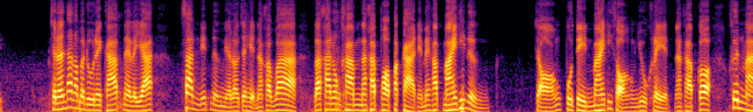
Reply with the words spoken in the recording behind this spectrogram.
1,290 ฉะนั้นถ้าเรามาดูในกราฟในระยะสั้นนิดนึงเนี่ยเราจะเห็นนะครับว่าราคาทองคำนะครับพอประกาศเห็นไหมครับไม้ที่ 1 จองปูตินไม้ที่ 2 ของยูเครนนะครับก็ขึ้นมา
